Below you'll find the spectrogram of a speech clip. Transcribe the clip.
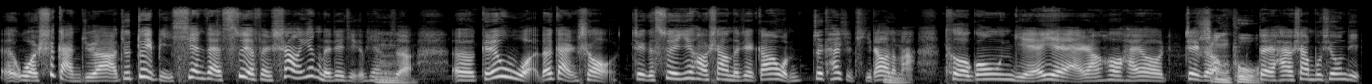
呃，我是感觉啊，就对比现在四月份上映的这几个片子，呃，给我的感受，这个四月一号上的这，刚刚我们最开始提到的嘛，特工爷爷，然后还有这个上铺，对，还有上铺兄弟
